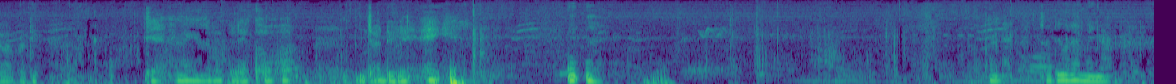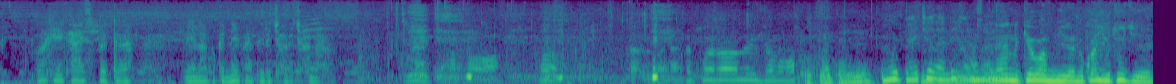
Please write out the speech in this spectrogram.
โอ้ดิเนี่ยมือไป แล้วไอ้เ मैंने चौथी उल्लेख मैंने ओके गाइस बगर मेरा बगर नहीं पाती छोड़ छोड़ना Nó bé chưa là đi không? Nên kêu là mì là nó qua YouTube gì?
